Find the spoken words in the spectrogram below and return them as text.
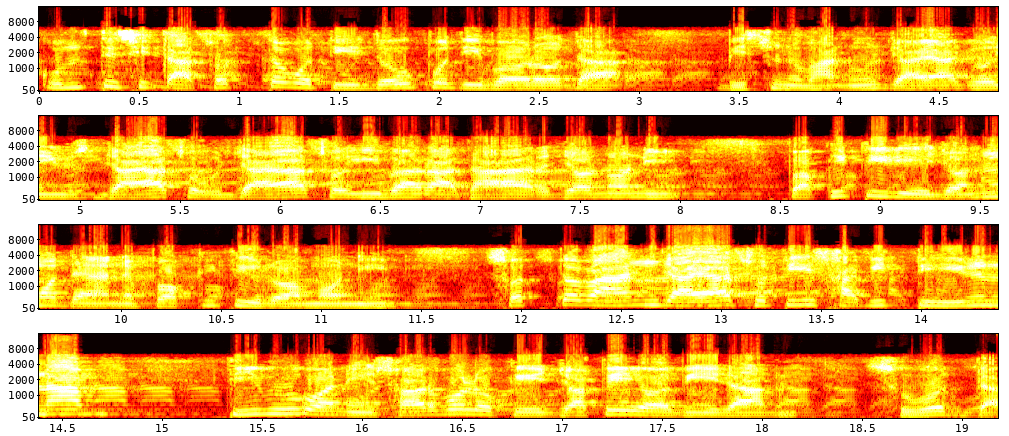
কুন্তি সীতা সত্যবতী দ্রৌপদী বরদা। বিষ্ণু ভানু জয়া জয়া জয়া শৈবা রাধার জননী। প্রকৃতিরে জন্ম দেন প্রকৃতি রমণী। সত্যবান জায়া সতী সাবিত্রীর নাম। ত্রিভুবনে সর্বলোকে জপে অবিরাম। সুভদ্রা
